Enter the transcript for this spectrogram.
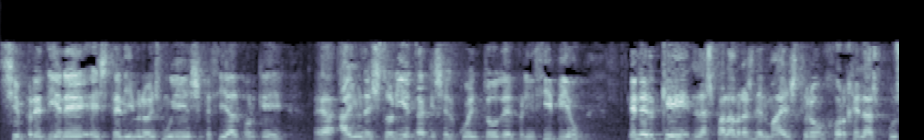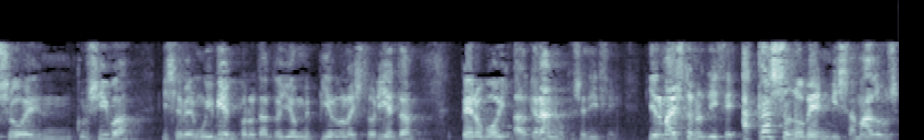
siempre tiene este libro, es muy especial porque eh, hay una historieta que es el cuento del principio, en el que las palabras del maestro Jorge las puso en cursiva y se ve muy bien. Por lo tanto, yo me pierdo la historieta, pero voy al grano, que se dice. Y el maestro nos dice, ¿acaso no ven, mis amados?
